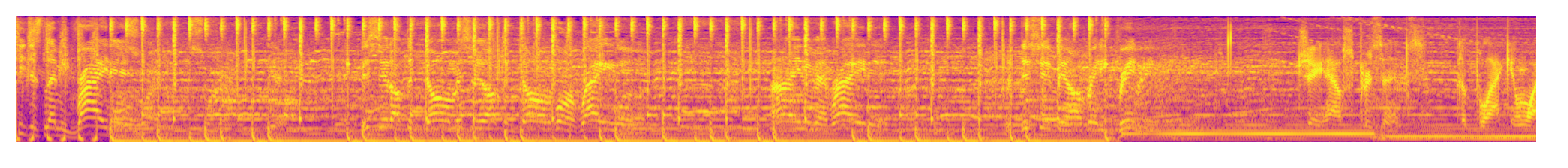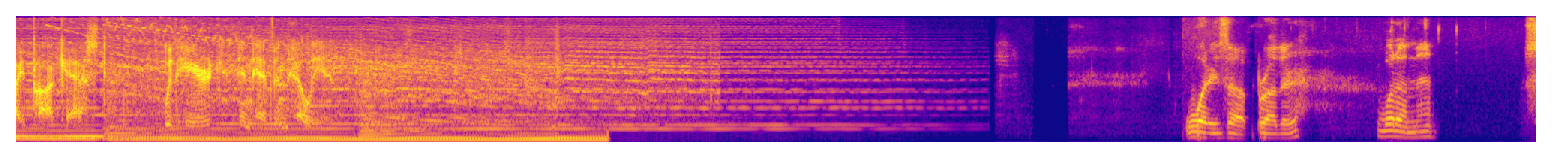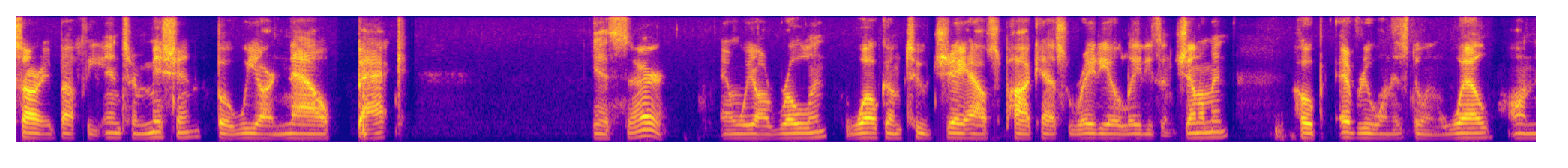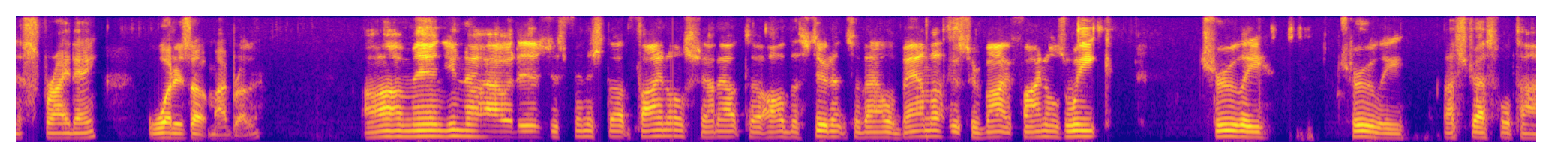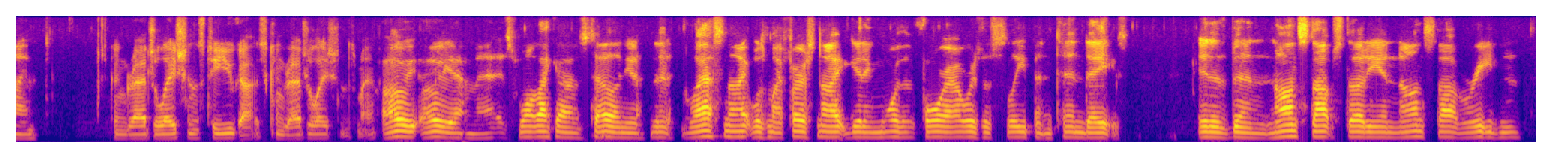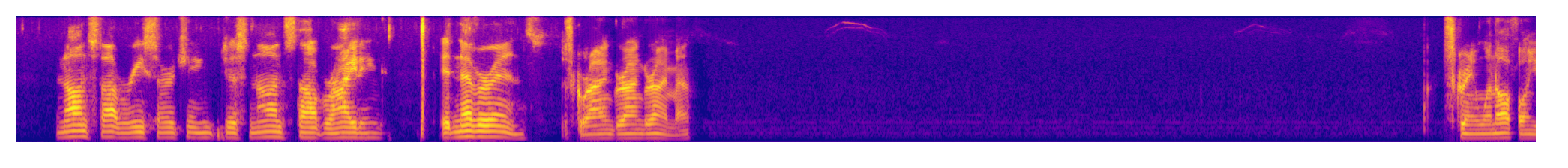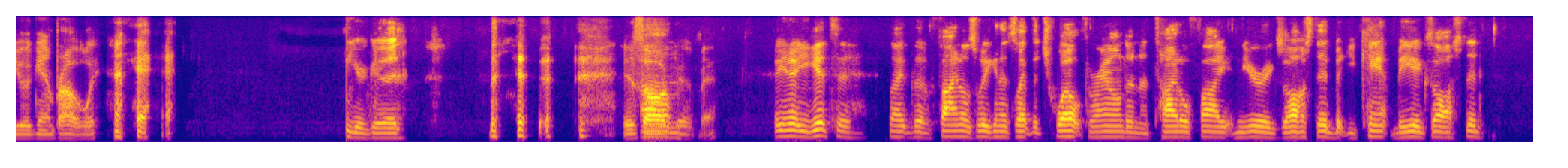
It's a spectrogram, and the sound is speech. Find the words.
she just let me ride in. This shit off the dome, this shit off the dome, going right in. I ain't even write it. But this shit been already written. J House presents the Black and White Podcast with Eric and Evan Elliott. What is up, brother? What up, man? Sorry about the intermission, but we are now back Yes, sir. and we are rolling. Welcome to J House Podcast Radio, ladies and gentlemen. Hope everyone is doing well on this Friday. What is up, my brother? Ah, man, you know how it is. Just finished up finals. Shout out to all the students of Alabama who survived finals week. Truly, truly a stressful time. Congratulations to you guys. Congratulations, man. Oh, oh yeah, man. It's one like I was telling you. The, last night was my first night getting more than four hours of sleep in ten days. It has been nonstop studying, nonstop reading, nonstop researching, just nonstop writing. It never ends. Just grind, grind, grind, man. Screen went off on you again, probably. You're good. it's all Um, good, man. But you know, you get to like the finals week and it's like the twelfth round in a title fight and you're exhausted, but you can't be exhausted.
